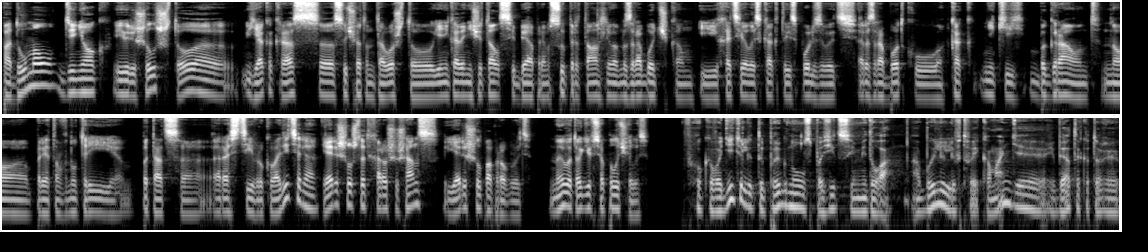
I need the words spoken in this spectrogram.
подумал денек и решил, что я как раз э, с учетом того, что я никогда не считал себя прям супер талантливым разработчиком и хотелось как-то использовать разработку как некий бэкграунд, но при этом внутри пытаться расти в руководителя, я решил, что это хороший шанс, я решил попробовать. Ну и в итоге все получилось. В руководителе ты прыгнул с позиции медла. А были ли в твоей команде ребята, которые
